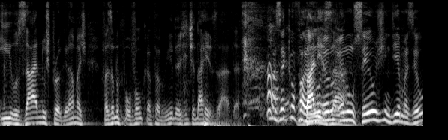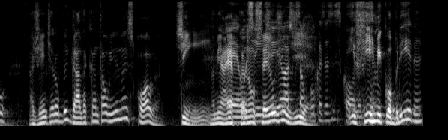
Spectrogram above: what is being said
e usar nos programas, fazendo o povão cantando hino, a gente dá risada. Mas é que eu falo, eu, não- eu eu não sei hoje em dia, mas eu, a gente era obrigado a cantar o hino na escola. Sim. Na minha É, época, eu não em sei dia, hoje em acho que são dia. poucas as escolas. E firme cobrir, né?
